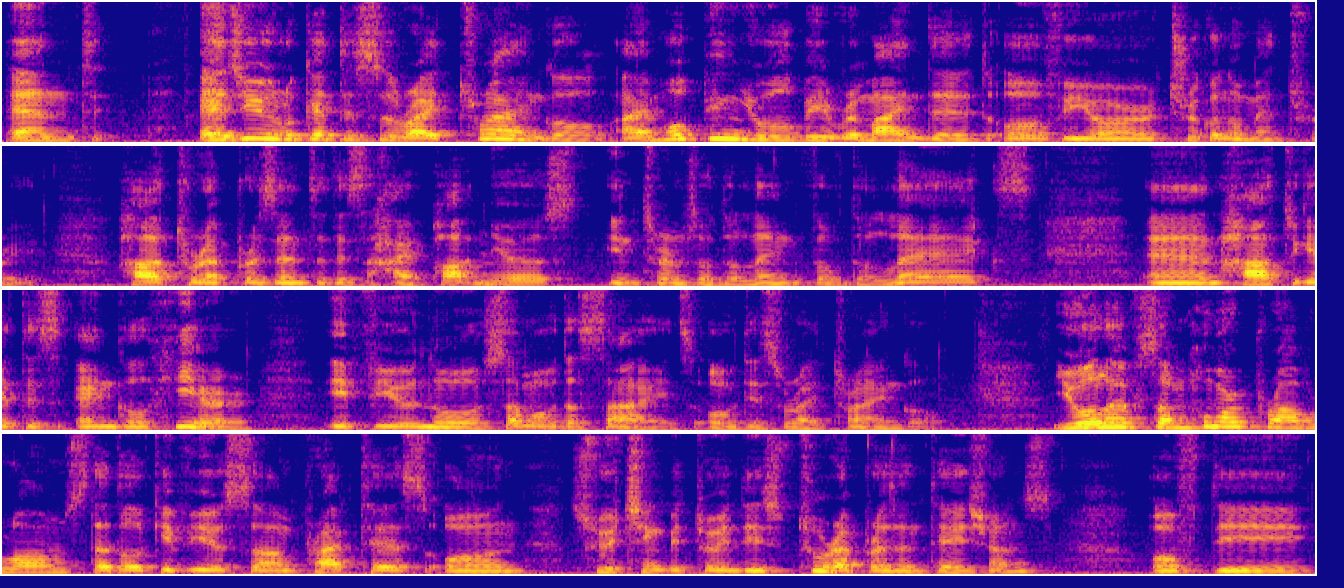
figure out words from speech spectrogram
And as you look at this right triangle, I'm hoping you will be reminded of your trigonometry, how to represent this hypotenuse in terms of the length of the legs, and how to get this angle here if you know some of the sides of this right triangle. You will have some homework problems that will give you some practice on switching between these two representations of the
